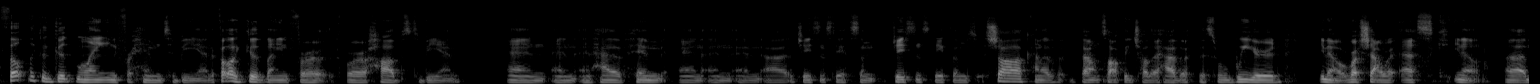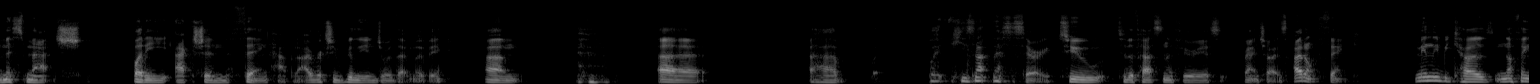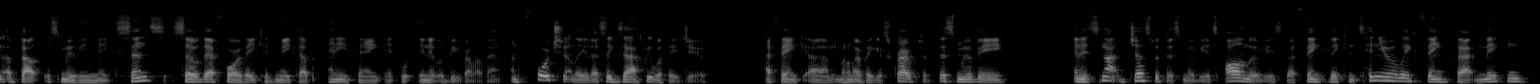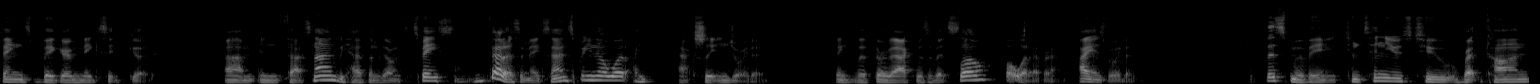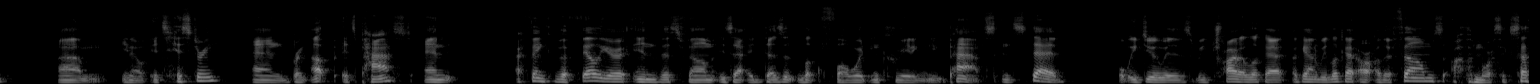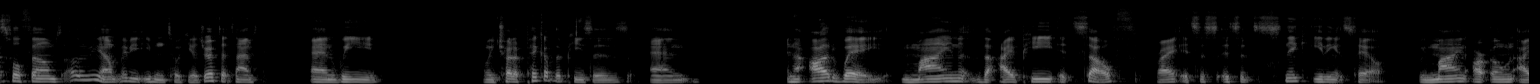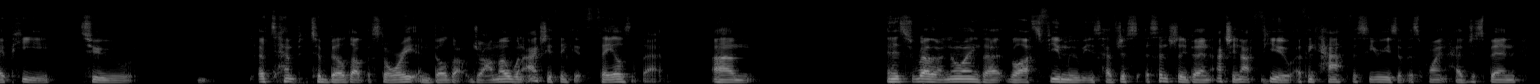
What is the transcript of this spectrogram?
felt like a good lane for him to be in. It felt like a good lane for for Hobbs to be in, and and and have him and and and uh, Jason Statham Jason Statham's Shaw kind of bounce off each other, have like this weird you know, Rush Hour esque, you know, uh, mismatch buddy action thing happen. I actually really enjoyed that movie. Um, uh, uh, but, but he's not necessary to to the Fast and the Furious franchise. I don't think. Mainly because nothing about this movie makes sense, so therefore they could make up anything and it would be relevant. Unfortunately, that's exactly what they do. I think um, one of my biggest gripes with this movie and it's not just with this movie, it's all movies, but I think they continually think that making things bigger makes it good. Um, in Fast 9, we have them going to space. That doesn't make sense, but you know what? I actually enjoyed it. I think the third act was a bit slow, but whatever. I enjoyed it. This movie continues to retcon, um, you know, its history and bring up its past and I think the failure in this film is that it doesn't look forward in creating new paths. Instead, what we do is we try to look at again we look at our other films, other more successful films, you know maybe even Tokyo Drift at times, and we and we try to pick up the pieces and in an odd way mine the IP itself. Right? It's a, it's a snake eating its tail. We mine our own IP to attempt to build out the story and build out drama when I actually think it fails at that. Um, and it's rather annoying that the last few movies have just essentially been actually not few. I think half the series at this point have just been,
